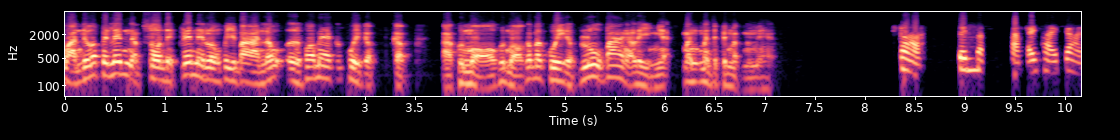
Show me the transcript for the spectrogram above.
วรรค์หรือว่าไปเล่นแบบโซนเด็กเล่นในโรงพยาบาลแล้วเออพ่อแม่ก็คุยกับกับอ่าคุณหมอคุณหมอก็มาคุยกับลูกบ้างอะไรอย่างเงี้ยมันมันจะเป็นแบบนั้นไหมฮะค่ะ เป็นแบบคล้ายๆกัน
